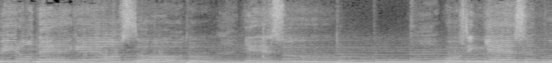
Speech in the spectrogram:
위로 내게 없어도 예수 오직 예수뿐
